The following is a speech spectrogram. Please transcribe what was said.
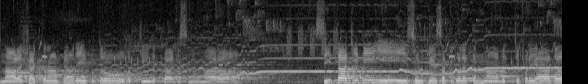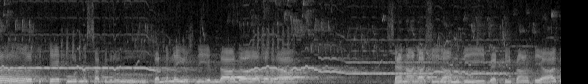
ਨਾਲ ਸ਼ਸਤਰਾਂ ਪਿਆਰੇ ਪੁੱਤਰੋ, ਹੱਥੀ ਦਿੱਤਾ ਜਿਸ ਨੂੰ ਮਾਰਾ। ਸੀਤਾ ਜੀ ਦੀ ਸੁਣ ਕੇ ਸਤਿਗੁਰ ਕੰਨਾਂ ਵਿੱਚ ਫਰਿਆਦ ਤੁਕੇ ਪੂਰਨ ਸਤਿਗੁਰੂ ਕਰਨ ਲਈ ਉਸ ਦੀ ਇਮਦਾਦ ਦਹਰਾ। ਸੈਨਾ ਜਾਂ ਸ਼੍ਰੀ ਰਾਮ ਦੀ ਬੈਠੀ ਪ੍ਰਾਣ ਤਿਆਗ,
